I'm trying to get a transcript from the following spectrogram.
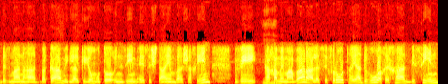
בזמן ההדבקה בגלל קיום אותו אנזים S2 באשכים וככה mm-hmm. ממעבר על הספרות היה דיווח אחד בסין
